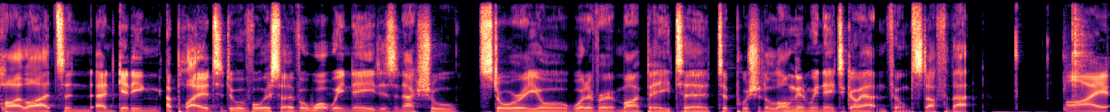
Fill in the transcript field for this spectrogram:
highlights and, and getting a player to do a voiceover. What we need is an actual story or whatever it might be to, to push it along. And we need to go out and film stuff for that. I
